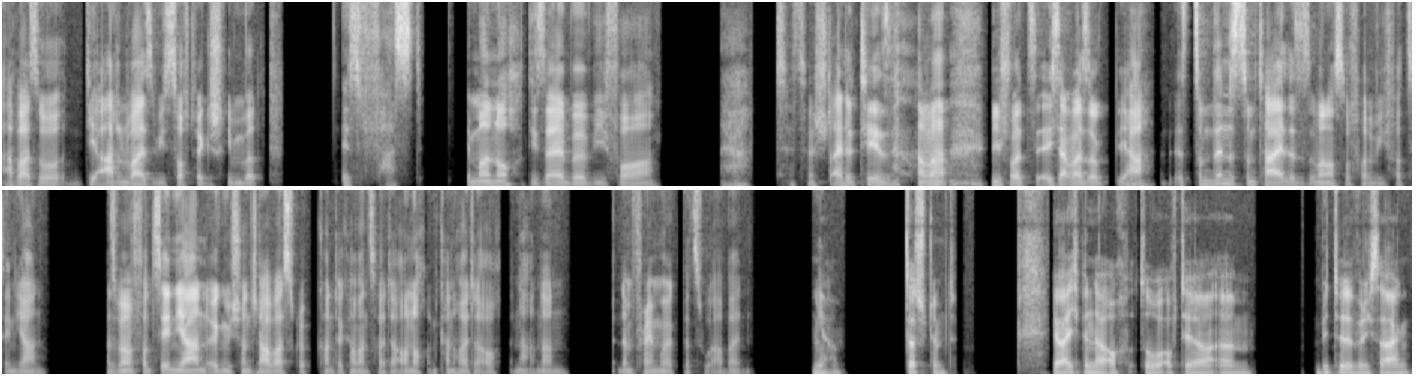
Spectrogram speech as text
aber so die Art und Weise, wie Software geschrieben wird, ist fast immer noch dieselbe wie vor, ja, das ist eine steile These, aber wie vor, ich sag mal so, ja, ist zumindest zum Teil ist es immer noch so wie vor zehn Jahren. Also wenn man vor zehn Jahren irgendwie schon JavaScript konnte, kann man es heute auch noch und kann heute auch in einer anderen, mit einem Framework dazu arbeiten. Ja, das stimmt. Ja, ich bin da auch so auf der ähm, Bitte, würde ich sagen.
